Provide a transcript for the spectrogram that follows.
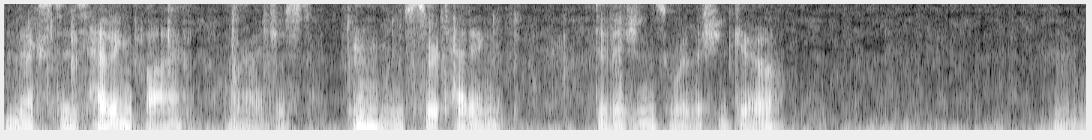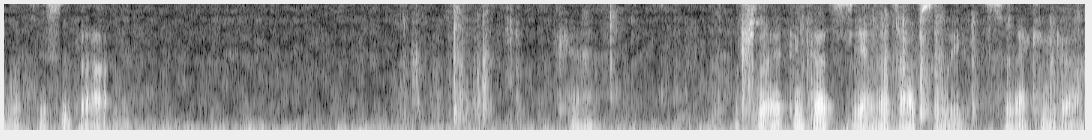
Next is heading phi, where I just insert heading divisions where they should go. Hmm, what's this about? Okay. Actually, I think that's, yeah, that's obsolete, so that can go.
